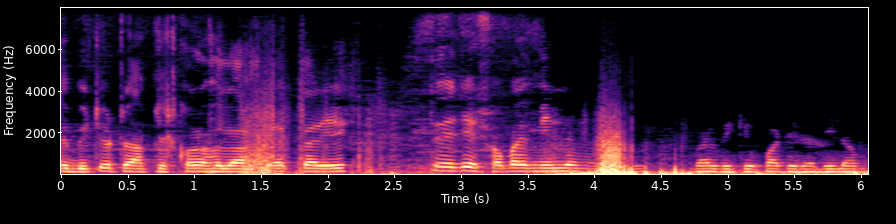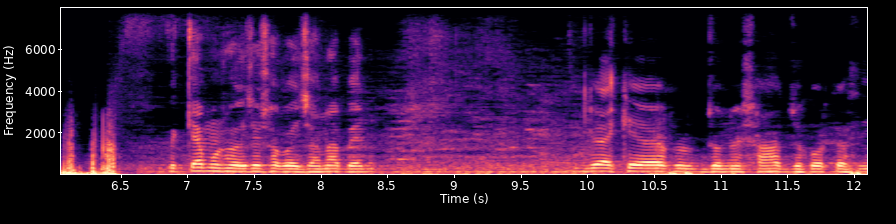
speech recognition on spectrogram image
এই ভিডিওটা আপলোড করা হলো আজকে এক তারিখ। তো এই যে সবাই মিলে বারবিকিউ পার্টিটা দিলাম। তো কেমন হয়েছে সবাই জানাবেন। একে জন্য সাহায্য করতেছি।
